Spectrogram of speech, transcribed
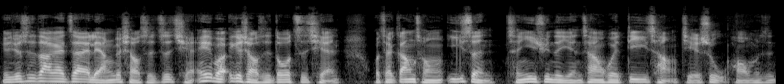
也就是大概在两个小时之前，诶，不，一个小时多之前，我才刚从 Eason 陈奕迅的演唱会第一场结束。好，我们是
